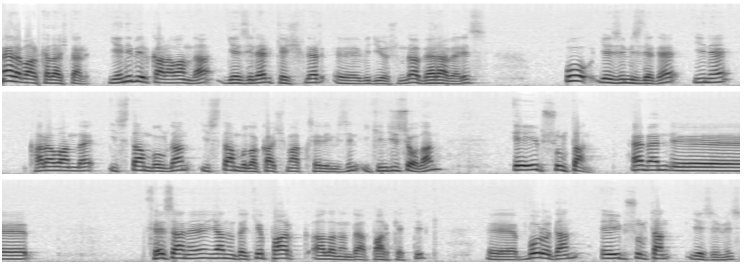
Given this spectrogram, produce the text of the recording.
Merhaba arkadaşlar. Yeni bir karavanla geziler, keşifler e, videosunda beraberiz. Bu gezimizde de yine karavanda İstanbul'dan İstanbul'a kaçmak serimizin ikincisi olan Eyüp Sultan. Hemen e, Fesane'nin yanındaki park alanında park ettik. E, buradan Eyüp Sultan gezimiz,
